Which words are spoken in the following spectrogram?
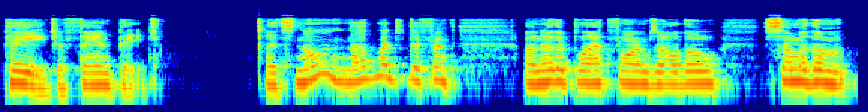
page a fan page it's no not much different on other platforms although some of them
